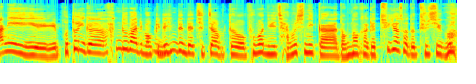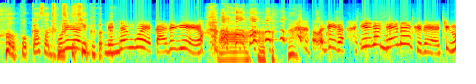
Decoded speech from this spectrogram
오. 아니 보통 이거 한두 마리 먹기도 음. 힘든데 직접 또 부모님이 잡으시니까 넉넉하게 튀겨서도 드시고 볶아서도 드시고 냉장고에 가득이에요. 아. 그러니까 1년 내내 그래요 지금.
